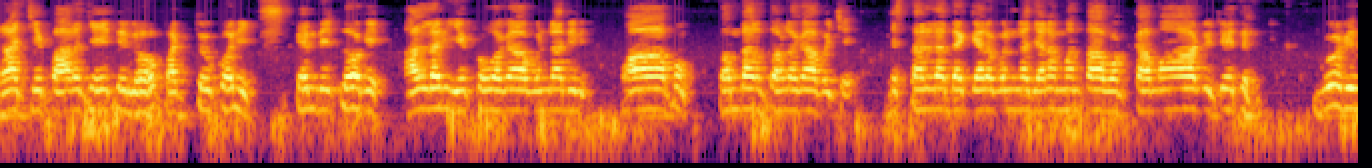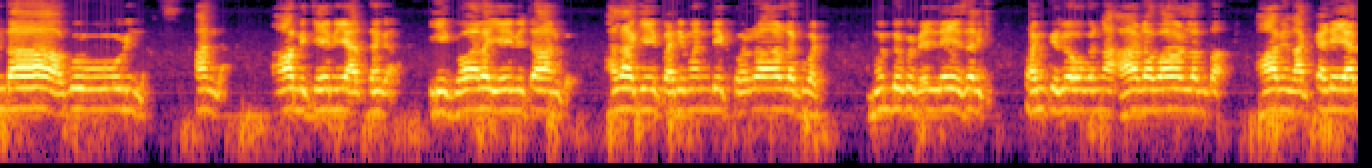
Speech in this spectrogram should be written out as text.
రాజ్య పారచేతిలో పట్టుకొని కిందిలోకి అల్లరి ఎక్కువగా ఉన్నదిని పాపం తొందర తొందరగా వచ్చే విస్తళ్ళ దగ్గర ఉన్న జనమంతా ఒక్క మాట చేతి గోవిందా గోవింద అంద. ఆమెకేమీ అర్థంగా? ఈ గోల ఏమిటా అనుకో. అలాగే పది మంది కుర్రాళ్ళకు బట్టి ముందుకు వెళ్ళేసరికి పంక్తిలో ఉన్న ఆడవాళ్ళంతా ఆమెను అక్కడే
